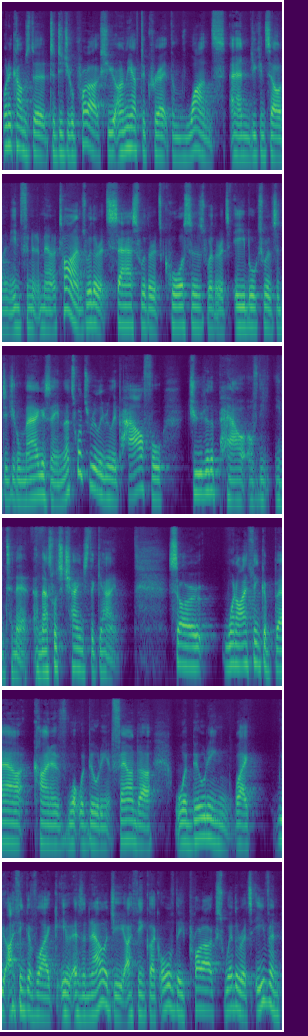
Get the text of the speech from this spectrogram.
when it comes to, to digital products, you only have to create them once and you can sell it an infinite amount of times, whether it's SaaS, whether it's courses, whether it's ebooks, whether it's a digital magazine. That's what's really, really powerful due to the power of the internet. And that's what's changed the game. So when I think about kind of what we're building at Foundr, we're building like I think of like as an analogy, I think like all of these products, whether it's even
